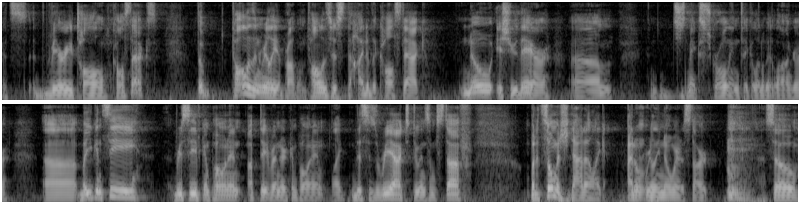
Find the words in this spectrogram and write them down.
it's very tall call stacks. The tall isn't really a problem. Tall is just the height of the call stack. No issue there. Um, just makes scrolling take a little bit longer. Uh, but you can see receive component, update rendered component. Like this is React doing some stuff. But it's so much data, like I don't really know where to start. so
